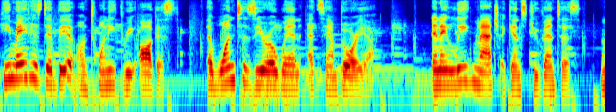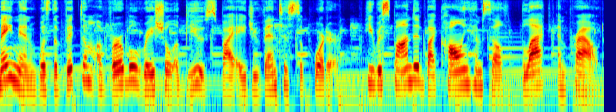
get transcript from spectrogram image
He made his debut on 23 August, a 1-0 win at Sampdoria. In a league match against Juventus, Maignan was the victim of verbal racial abuse by a Juventus supporter. He responded by calling himself black and proud.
